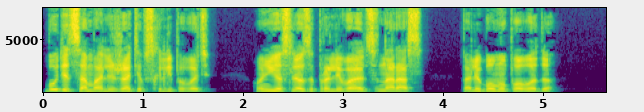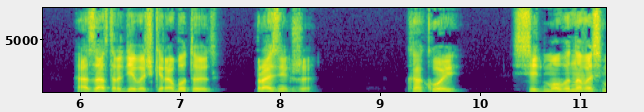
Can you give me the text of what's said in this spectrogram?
Будет сама лежать и всхлипывать. У нее слезы проливаются на раз. По любому поводу. А завтра девочки работают? Праздник же. Какой? С 7 на 8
